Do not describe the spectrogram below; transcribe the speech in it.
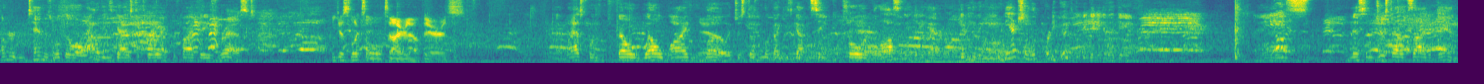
110 is what they'll allow these guys to throw after five days rest. He just looks a little tired out there. It's, That last one fell well wide and Yeah. low. It just doesn't look like he's got the same control or velocity that he had at the beginning of the game. And he actually looked pretty good at the beginning of the game. And he's missing just outside again.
